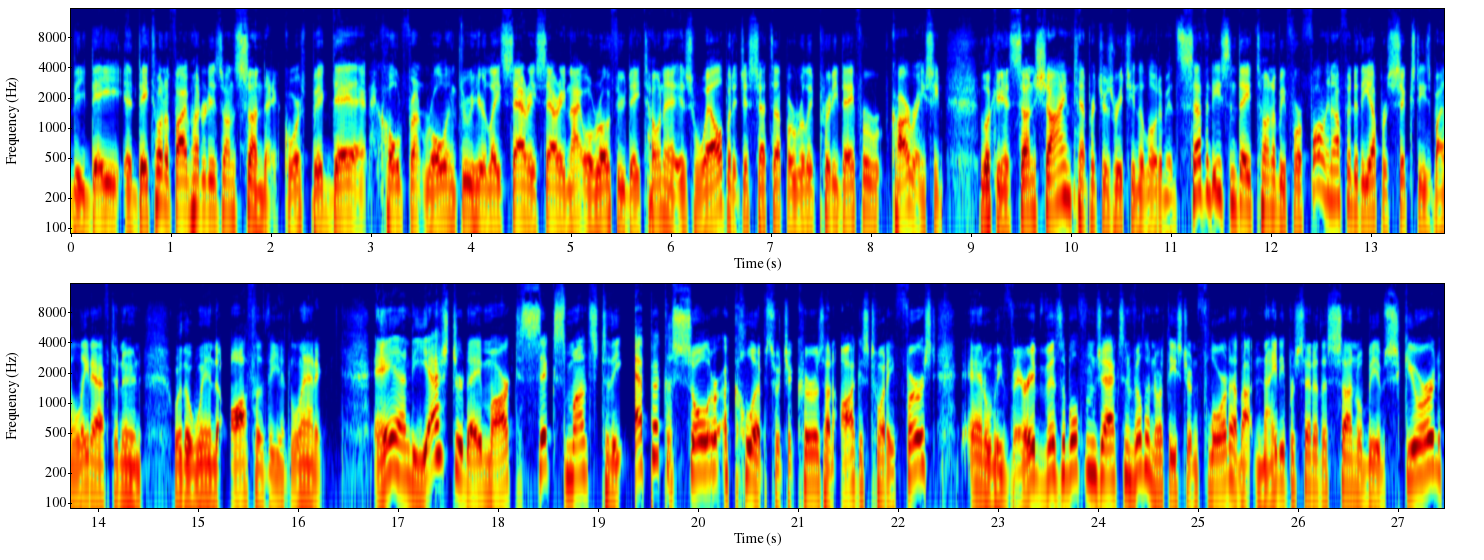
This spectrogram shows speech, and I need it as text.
the day, uh, Daytona 500 is on Sunday. Of course, big day. That cold front rolling through here late Saturday. Saturday night will roll through Daytona as well, but it just sets up a really pretty day for car racing. Looking at sunshine, temperatures reaching the low to mid 70s in Daytona before falling off into the upper 60s by late afternoon with a wind off of the Atlantic. And yesterday marked six months to the epic solar eclipse, which occurs on August 21st and will be very visible from Jacksonville to northeastern Florida. About 90% of the sun will be obscured,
